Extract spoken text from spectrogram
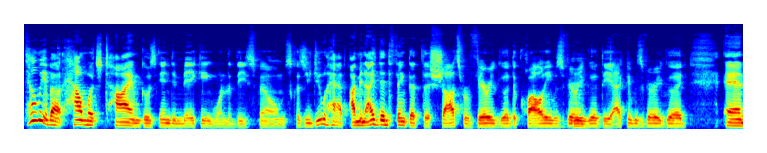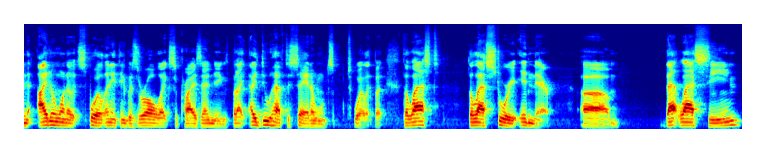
Tell me about how much time goes into making one of these films because you do have. I mean, I did think that the shots were very good, the quality was very mm. good, the acting was very good, and I don't want to spoil anything because they're all like surprise endings. But I, I, do have to say, and I won't spoil it, but the last the last story in there, um, that last scene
